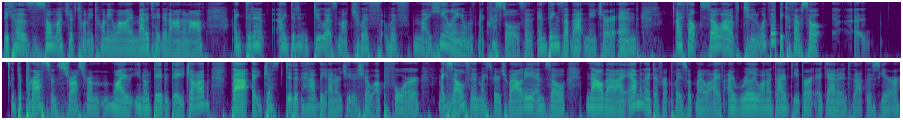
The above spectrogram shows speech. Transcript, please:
because so much of 2020 while I meditated on and off I didn't I didn't do as much with with my healing and with my crystals and, and things of that nature. And I felt so out of tune with it because I was so uh, depressed and stressed from my you know day-to-day job that i just didn't have the energy to show up for myself and my spirituality. And so now that i am in a different place with my life i really want to dive deeper again into that this year.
